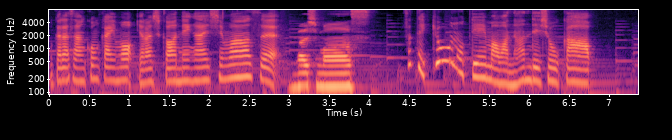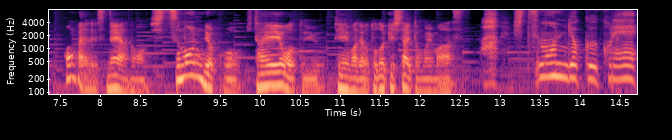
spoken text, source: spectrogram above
岡田さん今回もよろしくお願いしますお願いします。さて今日のテーマは何でしょうか？今回はですね、あの、質問力を鍛えようというテーマでお届けしたいと思います。あ、質問力、これ、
